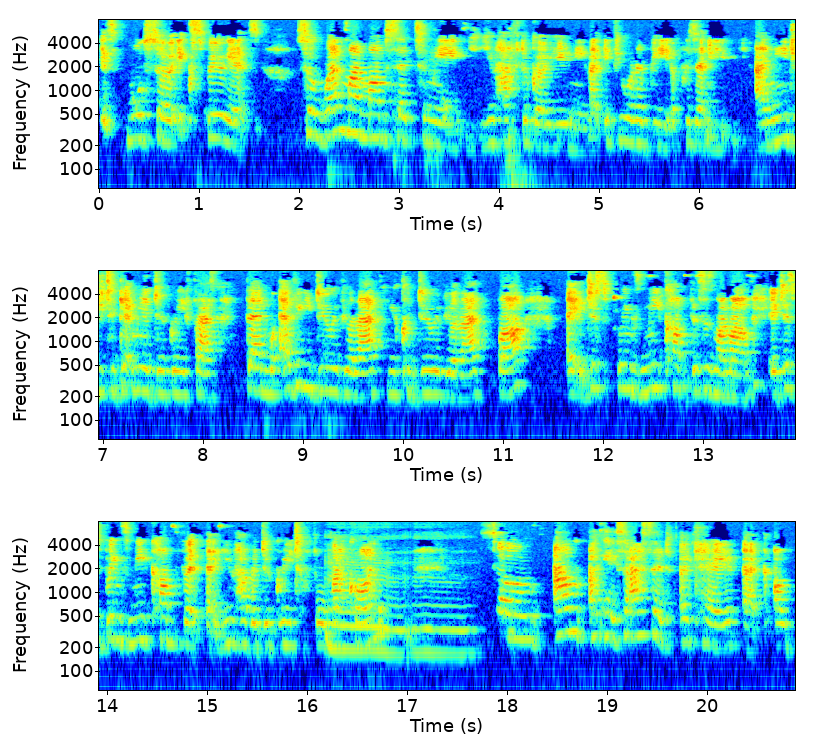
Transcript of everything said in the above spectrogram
it's more so experience. So when my mom said to me, "You have to go uni. Like if you want to be a presenter, I need you to get me a degree first. Then whatever you do with your life, you can do with your life. But it just brings me comfort. This is my mom. It just brings me comfort that you have a degree to fall back mm, on. So um okay, so I said okay, like I'll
